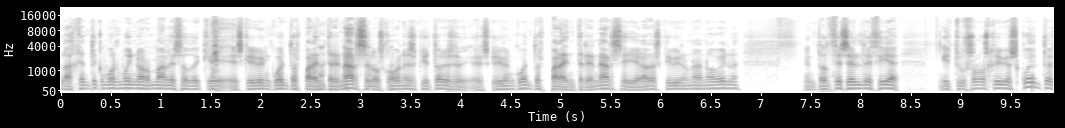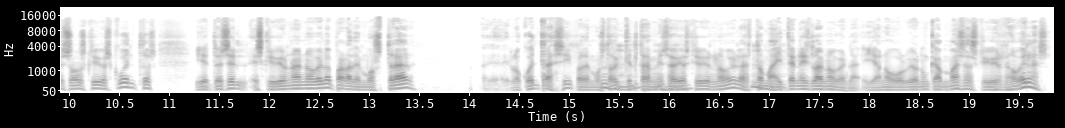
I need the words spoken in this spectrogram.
La gente, como es muy normal eso de que escriben cuentos para entrenarse, los jóvenes escritores eh, escriben cuentos para entrenarse y llegar a escribir una novela. Entonces él decía, y tú solo escribes cuentos, y solo escribes cuentos, y entonces él escribió una novela para demostrar, eh, lo cuenta así, para demostrar uh -huh, que él también uh -huh. sabía escribir novelas. Toma, uh -huh. ahí tenéis la novela. Y ya no volvió nunca más a escribir novelas,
